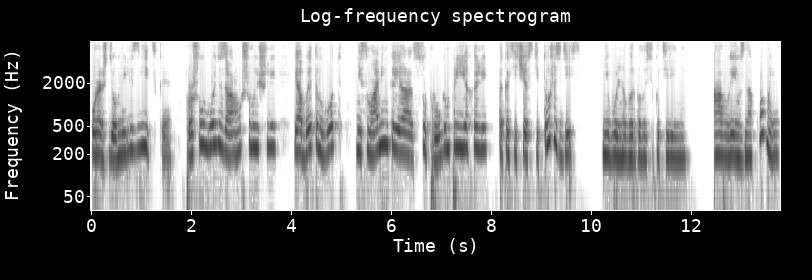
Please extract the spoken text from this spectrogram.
урожденная Лизвицкая. Прошлый год замуж вышли, и об этом год – не с маменькой, а с супругом приехали. Так Ахичевский тоже здесь?» Невольно вырвалась у Катерины. «А вы им знакомые?»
